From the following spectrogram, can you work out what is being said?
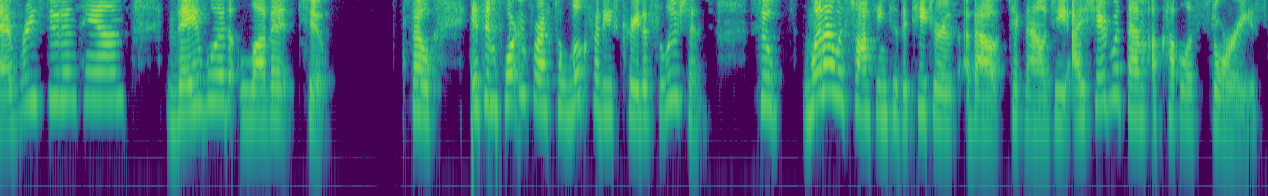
every student's hands, they would love it too. So it's important for us to look for these creative solutions. So when I was talking to the teachers about technology, I shared with them a couple of stories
